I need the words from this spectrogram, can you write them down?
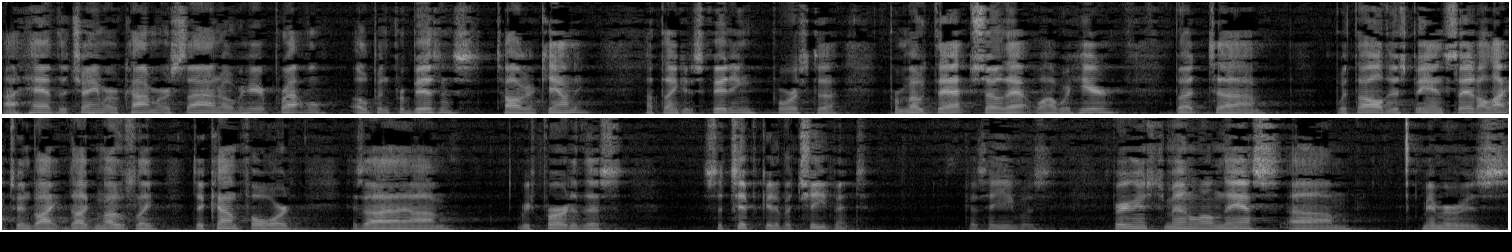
I have the Chamber of Commerce sign over here, Prattville, open for business, Tauga County. I think it's fitting for us to promote that, show that while we're here. But um, with all this being said, I'd like to invite Doug Mosley to come forward as I um, refer to this certificate of achievement because he was very instrumental on this. Um, remember, it was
